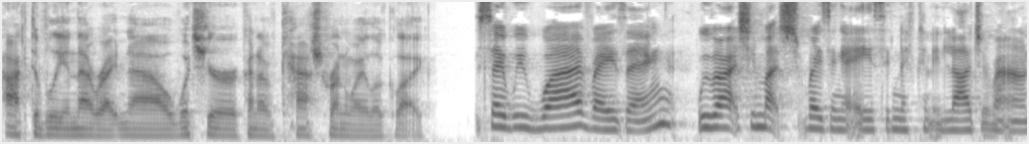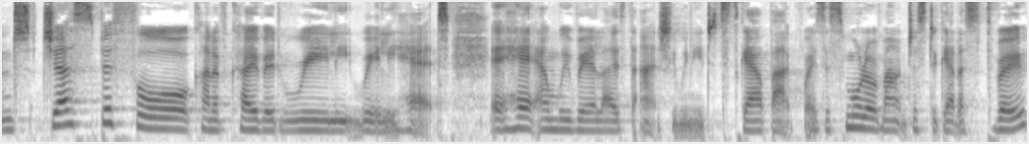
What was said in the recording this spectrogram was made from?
actively in that right now? What's your kind of cash runway look like? So we were raising, we were actually much raising at a significantly larger round just before kind of COVID really, really hit. It hit and we realized that actually we needed to scale back, raise a smaller amount just to get us through.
